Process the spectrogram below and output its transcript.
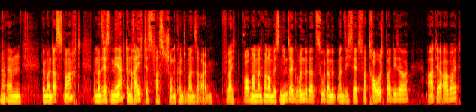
Ja. Ähm, wenn man das macht, wenn man sich das merkt, dann reicht es fast schon, könnte man sagen. Vielleicht braucht man manchmal noch ein bisschen Hintergründe dazu, damit man sich selbst vertraut bei dieser Art der Arbeit,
